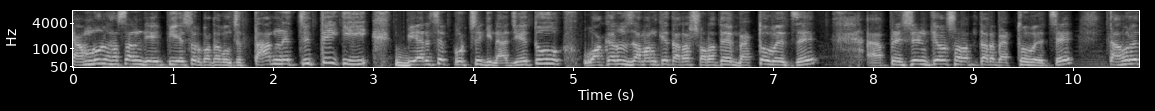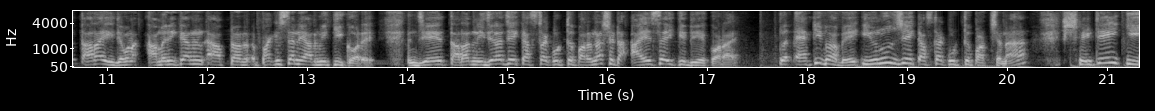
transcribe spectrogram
কামরুল হাসান যে পিএস এর কথা বলছে, তার নেতৃত্বেই কি বিআরএসএফ করছে কিনা? যেহেতু ওয়াকারুজ্জামানকে তারা সরাতে ব্যর্থ হয়েছে প্রেসিডেন্টকেও সরাতে তারা ব্যর্থ হয়েছে, তাহলে তারাই, যেমন আমেরিকান, আপনার পাকিস্তানি আর্মি কি করে? যে তারা নিজেরা যে কাজটা করতে পারে না, সেটা আইএসআই কে দিয়ে করায়। তো একইভাবে ইউনুস যে কাজটা করতে পারছে না সেটাই কি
